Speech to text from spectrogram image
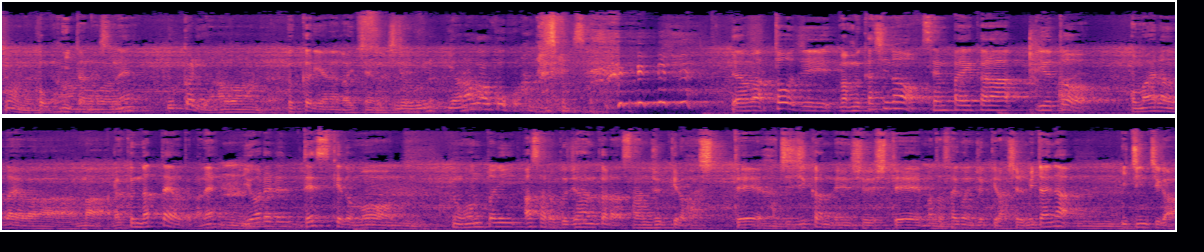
そうなんだ。高校に行ったんですね。うっかり柳川なんだよ。うっかり柳川行っちゃいまして。で柳川高校なんだよ いやまあ当時、まあ、昔の先輩から言うと、お前らの代はまあ楽になったよとかね、うん。言われるんですけども、でも本当に朝6時半から3 0キロ走って8時間練習してまた最後に1 0キロ走るみたいな一日が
